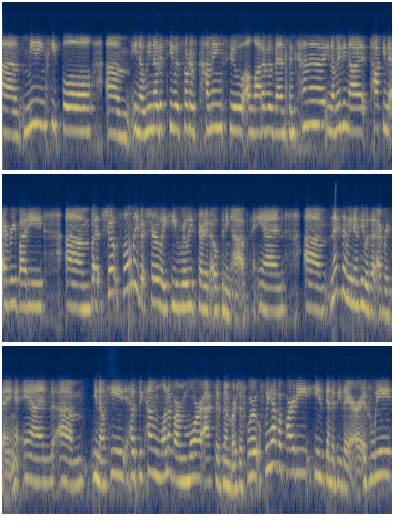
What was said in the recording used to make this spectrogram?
um, meeting people. Um, you know, we noticed he was sort of coming to a lot of events and kind of, you know, maybe not talking to everybody. Um, but show, slowly but surely, he really started opening up. And um, next thing we knew, he was at everything. And, um, you know, he has become one of our more active members. If, we're, if we have a party, he's going to be there. If we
